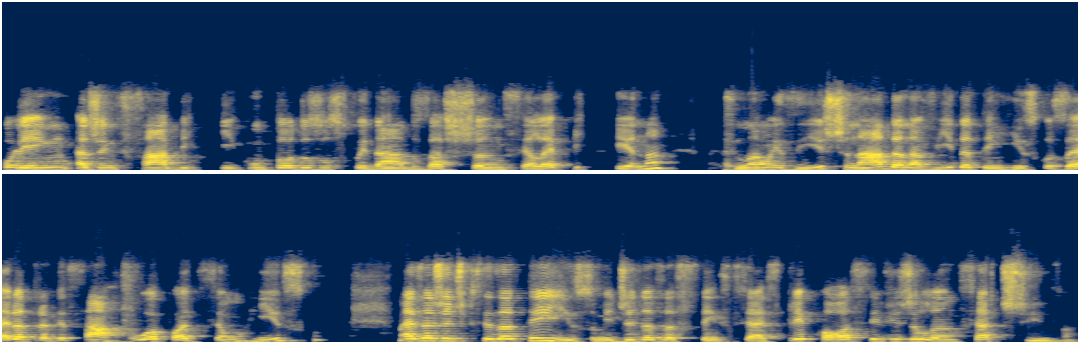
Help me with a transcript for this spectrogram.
porém a gente sabe que com todos os cuidados a chance ela é pequena, mas não existe nada na vida tem risco zero, atravessar a rua pode ser um risco. Mas a gente precisa ter isso, medidas assistenciais precoces e vigilância ativa.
